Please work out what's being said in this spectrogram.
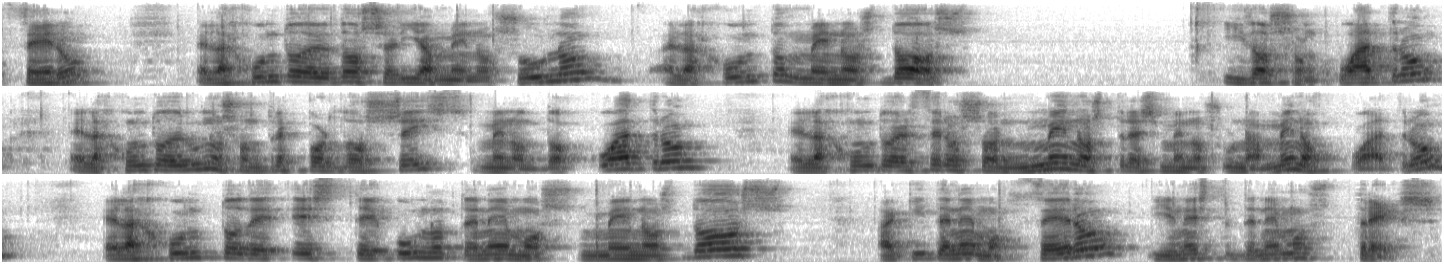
0, el adjunto del 2 sería menos 1, el adjunto menos 2 y 2 son 4, el adjunto del 1 son 3 por 2, 6, menos 2, 4, el adjunto del 0 son menos 3 menos 1, menos 4, el adjunto de este 1 tenemos menos 2, aquí tenemos 0 y en este tenemos 3.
